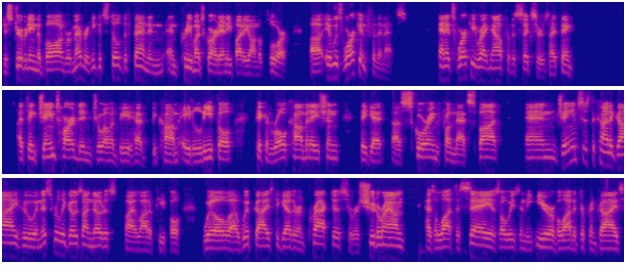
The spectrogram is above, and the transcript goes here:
distributing the ball, and remember, he could still defend and, and pretty much guard anybody on the floor. Uh, it was working for the Nets and it's working right now for the Sixers. I think I think James Harden and Joel Embiid have become a lethal pick and roll combination. They get uh, scoring from that spot. And James is the kind of guy who, and this really goes unnoticed by a lot of people, will uh, whip guys together in practice or a shoot around, has a lot to say, is always in the ear of a lot of different guys.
